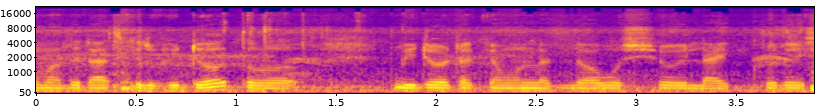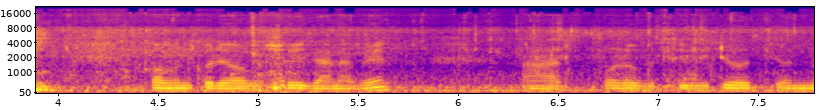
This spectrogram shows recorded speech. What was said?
আমাদের আজকের ভিডিও। তো ভিডিওটা কেমন লাগলে অবশ্যই লাইক করে কমেন্ট করে অবশ্যই জানাবেন। আর পরবর্তী ভিডিওর জন্য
